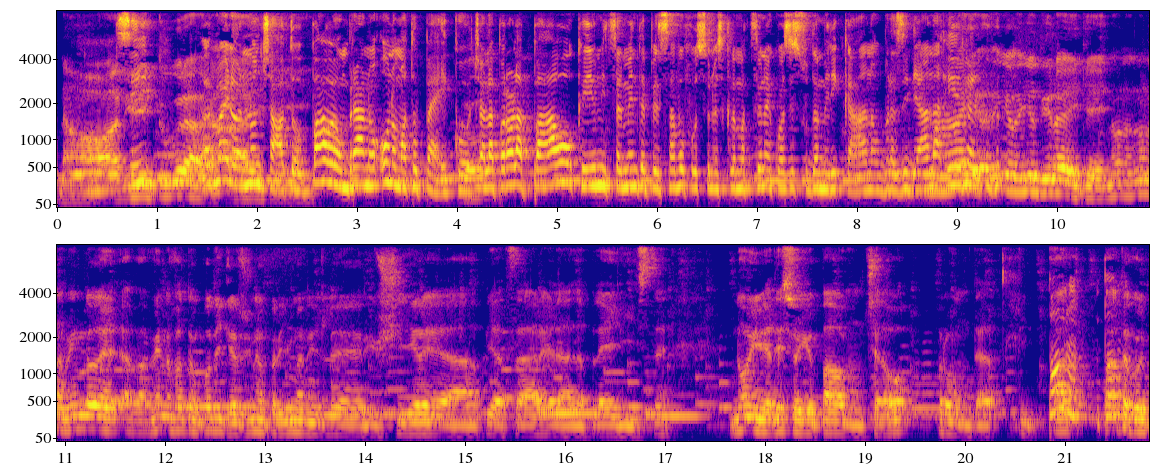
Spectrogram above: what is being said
No, Sì, addirittura... ormai l'ho annunciato. Pau è un brano onomatopeico, Oh. cioè la parola Pau che io inizialmente pensavo fosse un'esclamazione quasi sudamericana o brasiliana. In io, io- io direi che non, non avendo, avendo fatto un po' di casino prima nel riuscire a piazzare la, la playlist, noi adesso io Paolo non ce l'ho pronta. Ti Paolo- parto col-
